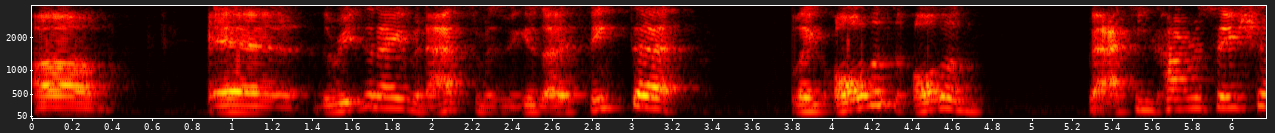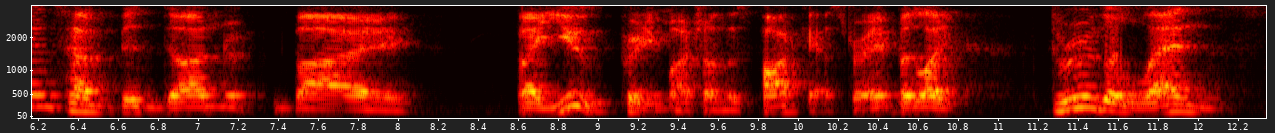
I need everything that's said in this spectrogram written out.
Um, and the reason I even asked him is because I think that like all this all the backing conversations have been done by by you pretty much on this podcast, right? But like through the lens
